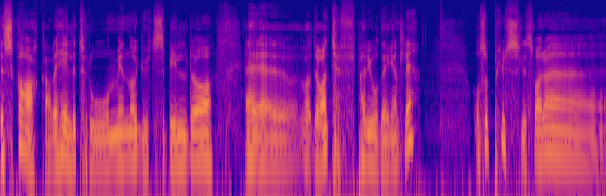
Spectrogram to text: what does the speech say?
Det skaka ved hele troen min og gudsbildet. Og, eh, det var en tøff periode, egentlig. Og så plutselig svarer jeg,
